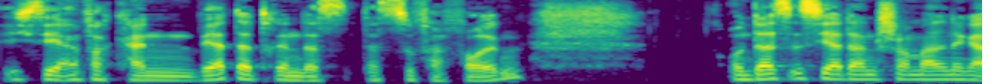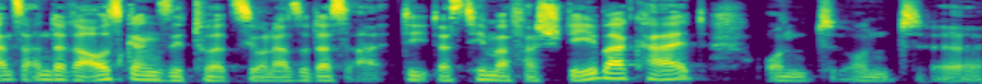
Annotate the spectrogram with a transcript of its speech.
ich sehe einfach keinen Wert da drin, das, das zu verfolgen. Und das ist ja dann schon mal eine ganz andere Ausgangssituation. Also das, die, das Thema Verstehbarkeit und, und äh,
